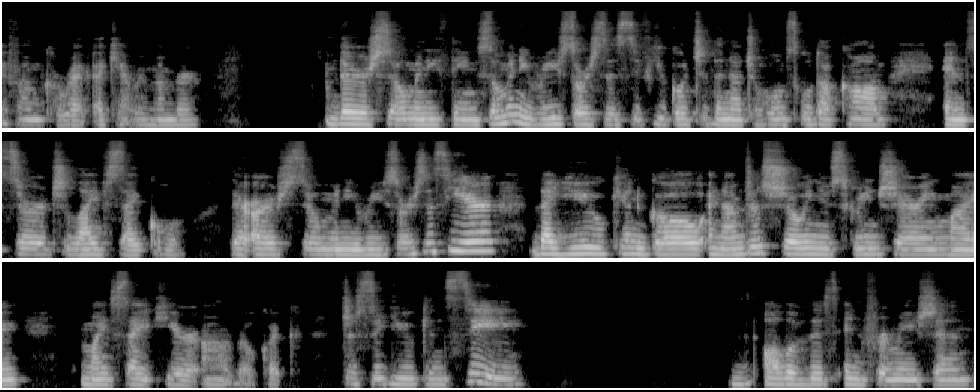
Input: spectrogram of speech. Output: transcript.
if I'm correct. I can't remember. There are so many things, so many resources. If you go to the naturalhomeschool.com and search life cycle, there are so many resources here that you can go. And I'm just showing you screen sharing my my site here uh, real quick, just so you can see all of this information,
